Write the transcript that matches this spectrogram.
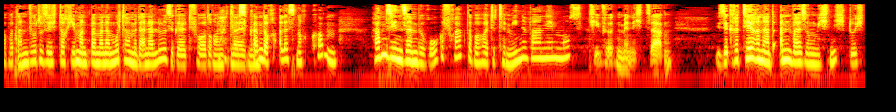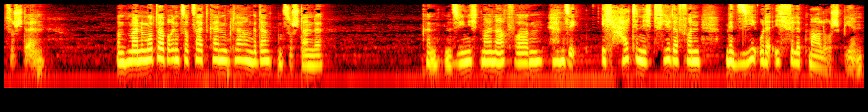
Aber dann würde sich doch jemand bei meiner Mutter mit einer Lösegeldforderung melden. Das kann doch alles noch kommen. Haben Sie in seinem Büro gefragt, ob er heute Termine wahrnehmen muss? Die würden mir nichts sagen. Die Sekretärin hat Anweisung, mich nicht durchzustellen. Und meine Mutter bringt zurzeit keinen klaren Gedanken zustande. Könnten Sie nicht mal nachfragen? Hören Sie, ich halte nicht viel davon, wenn Sie oder ich Philip Marlowe spielen.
